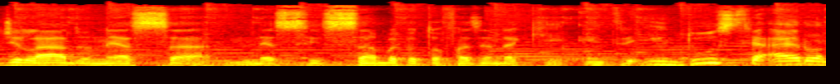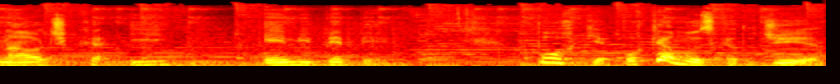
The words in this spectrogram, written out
de lado nessa nesse samba que eu estou fazendo aqui, entre indústria aeronáutica e MPB. Por quê? Porque a música do dia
